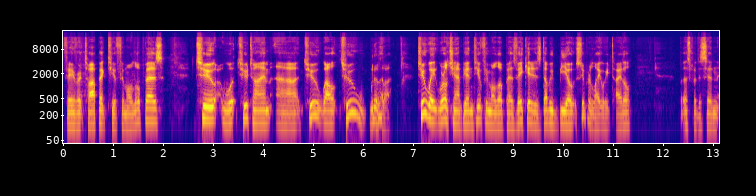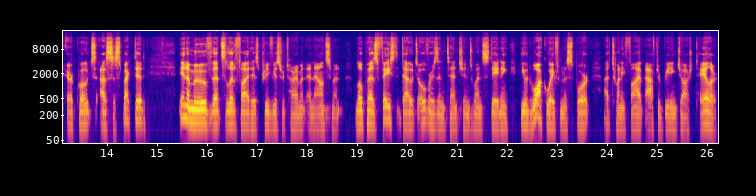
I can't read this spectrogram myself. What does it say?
favorite topic, Teofimo Lopez two two time uh two well two two weight world champion Teofimo Lopez vacated his WBO super lightweight title. Let's put this in air quotes as suspected in a move that solidified his previous retirement announcement. Lopez faced doubts over his intentions when stating he would walk away from the sport at 25 after beating Josh Taylor.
